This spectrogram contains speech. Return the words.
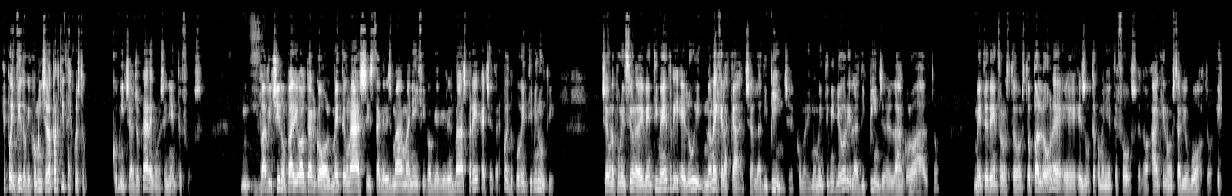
E poi vedo che comincia la partita e questo comincia a giocare come se niente fosse. Mm, va vicino un paio di volte al gol, mette un assist a Grisman magnifico che Grisman spreca, eccetera. Poi dopo 20 minuti c'è una punizione dai 20 metri e lui non è che la calcia, la dipinge come nei momenti migliori, la dipinge nell'angolo alto, mette dentro sto, sto pallone e esulta come niente fosse, no? anche in uno stadio vuoto. E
